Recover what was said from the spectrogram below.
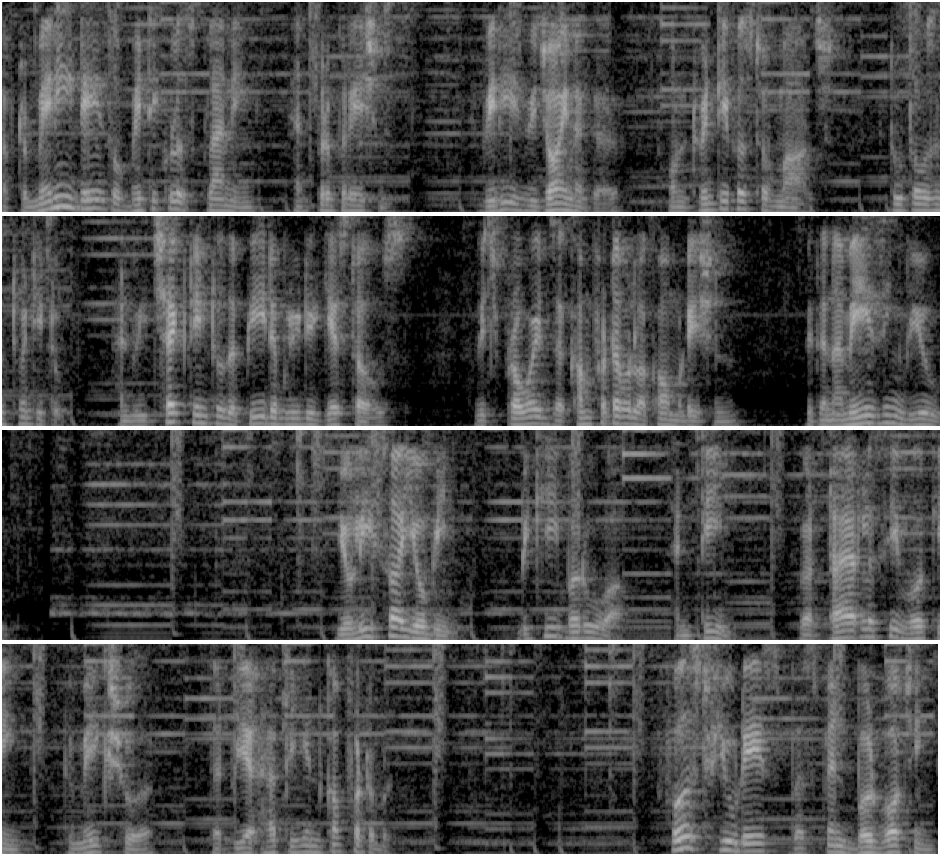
After many days of meticulous planning and preparations, we reached Vijayanagar on 21st of March 2022 and we checked into the PWD guest house which provides a comfortable accommodation with an amazing view. Yolisa Yobin, Vicky Barua and team were tirelessly working to make sure that we are happy and comfortable. First few days were spent birdwatching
